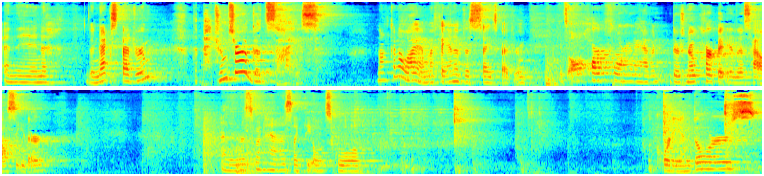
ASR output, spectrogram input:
And then the next bedroom, the bedrooms are a good size. Not gonna lie, I'm a fan of this size bedroom. It's all hard flooring. I haven't, there's no carpet in this house either. And then this one has like the old school accordion doors.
